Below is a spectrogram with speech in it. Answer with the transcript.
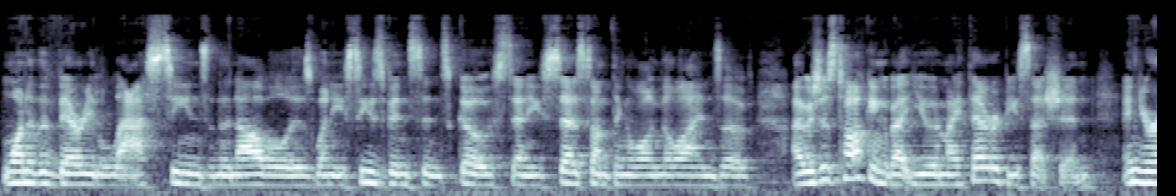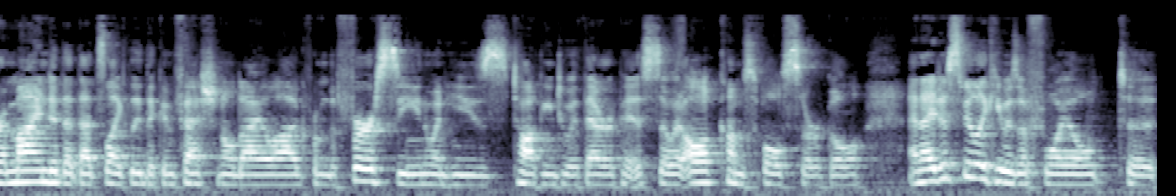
one of the very last scenes in the novel is when he sees Vincent's ghost and he says something along the lines of, I was just talking about you in my therapy session. And you're reminded that that's likely the confessional dialogue from the first scene when he's talking to a therapist. So it all comes full circle. And I just feel like he was a foil to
